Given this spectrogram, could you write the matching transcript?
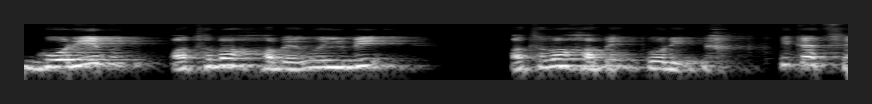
গরিব অথবা হবে will be অথবা হবে গরিব ঠিক আছে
